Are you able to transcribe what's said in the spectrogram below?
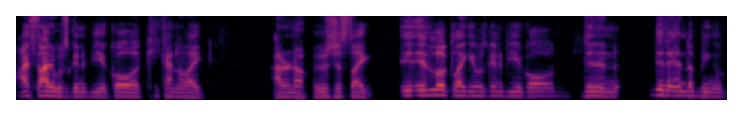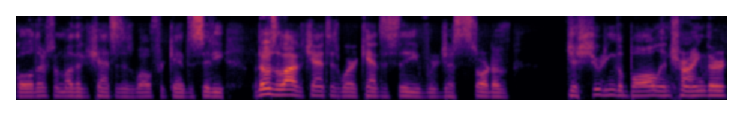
I thought it was going to be a goal. He kind of like I don't know. It was just like it, it looked like it was going to be a goal. Didn't didn't end up being a goal. There's some other chances as well for Kansas City, but there was a lot of chances where Kansas City were just sort of just shooting the ball and trying their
